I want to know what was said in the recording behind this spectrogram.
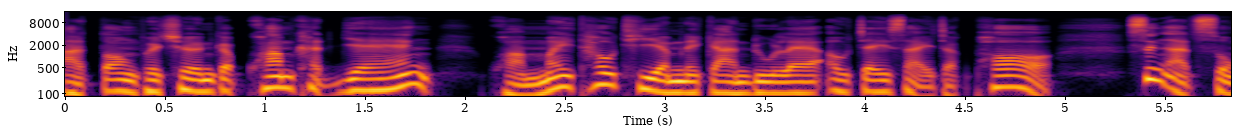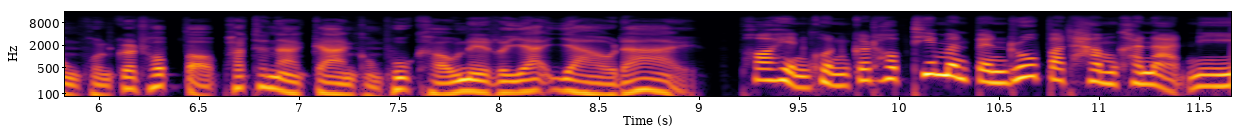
อาจต้องเผชิญกับความขัดแย้ง ความไม่เท่าเทียมในการดูแลเอาใจใส่จากพ่อ ซึ่งอาจส่งผลกระทบต่อพัฒนาการของพวกเขาในระยะยาวได้ พอเห็นผลกระทบที่มันเป็นรูปธรรมขนาดนี้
